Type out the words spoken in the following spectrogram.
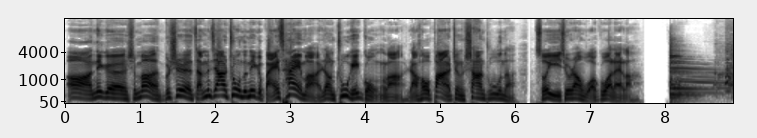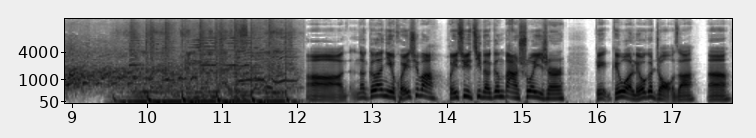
啊！那个什么，不是咱们家种的那个白菜嘛，让猪给拱了，然后爸正杀猪呢，所以就让我过来了。啊，那哥你回去吧，回去记得跟爸说一声，给给我留个肘子啊。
